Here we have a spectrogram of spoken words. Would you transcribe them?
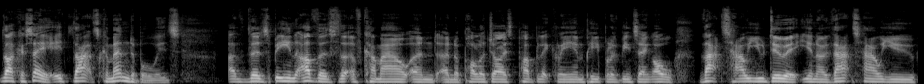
like I say, it that's commendable. It's uh, there's been others that have come out and and apologized publicly, and people have been saying, "Oh, that's how you do it." You know, that's how you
